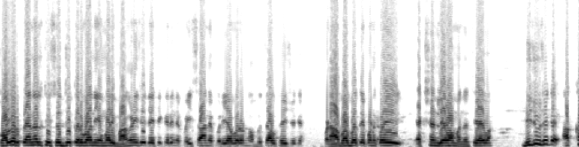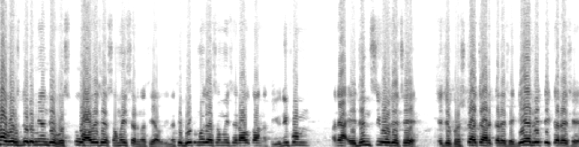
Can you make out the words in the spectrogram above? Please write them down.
સોલર પેનલથી સજ્જ કરવાની અમારી માંગણી છે, જેથી કરીને પૈસા અને પર્યાવરણનો બચાવ થઈ શકે. પણ આ બાબતે પણ કોઈ એક્શન લેવામાં નથી આવ્યા. બીજું છે કે આખા વર્ષ દરમિયાન જે વસ્તુ આવે છે, સમયસર નથી આવતી. નથી બૂટ મોજા સમયસર આવતા, નથી યુનિફોર્મ અને આ એજન્સીઓ જે છે, એ જે ભ્રષ્ટાચાર કરે છે, ગેરરીતિ કરે છે,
